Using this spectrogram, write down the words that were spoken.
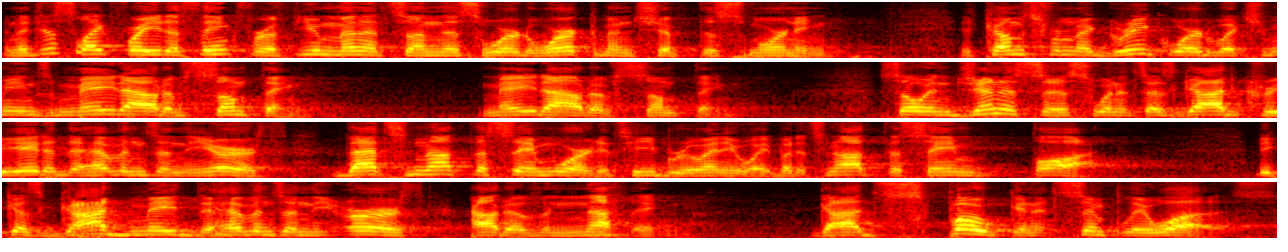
And I'd just like for you to think for a few minutes on this word workmanship this morning. It comes from a Greek word which means made out of something. Made out of something. So in Genesis, when it says God created the heavens and the earth, that's not the same word. It's Hebrew anyway, but it's not the same thought. Because God made the heavens and the earth out of nothing. God spoke and it simply was.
